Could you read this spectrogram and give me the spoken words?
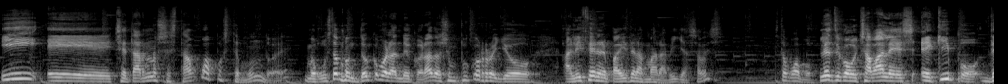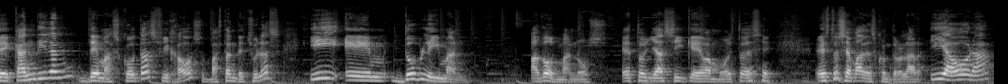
y eh, chetarnos, está guapo este mundo, ¿eh? Me gusta un montón cómo lo han decorado. Es un poco rollo Alicia en el País de las Maravillas, ¿sabes? Está guapo. Let's go, chavales. Equipo de Candyland de mascotas, fijaos, bastante chulas. Y em, doble imán. A dos manos. Esto ya sí que, vamos, esto, es, esto se va a descontrolar. Y ahora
